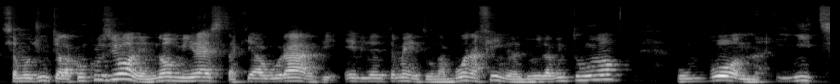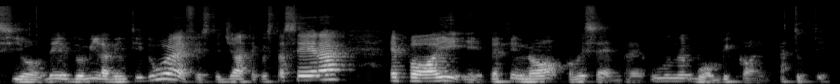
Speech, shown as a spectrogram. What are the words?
siamo giunti alla conclusione, non mi resta che augurarvi evidentemente una buona fine del 2021, un buon inizio del 2022, festeggiate questa sera e poi, eh, perché no, come sempre, un buon Bitcoin a tutti.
